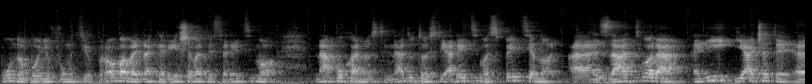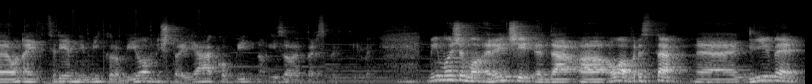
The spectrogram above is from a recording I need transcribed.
puno bolju funkciju probave, dakle rješavate se recimo napuhanosti, nadutosti, a recimo specijalno zatvora i jačate e, onaj crijevni mikrobiom što je jako bitno iz ove perspektive. Mi možemo reći da ova vrsta e, gljive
